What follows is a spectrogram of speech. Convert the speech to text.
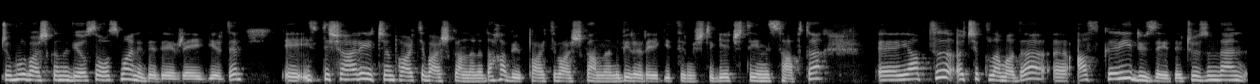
Cumhurbaşkanı Vyosa Osmani de devreye girdi. E, istişare için parti başkanlarını, daha büyük parti başkanlarını bir araya getirmişti geçtiğimiz hafta. E, yaptığı açıklamada e, asgari düzeyde çözümden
